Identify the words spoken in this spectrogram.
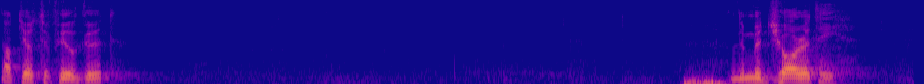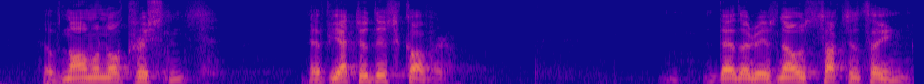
Not just to feel good. the majority of nominal Christians have yet to discover that there is no such a thing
